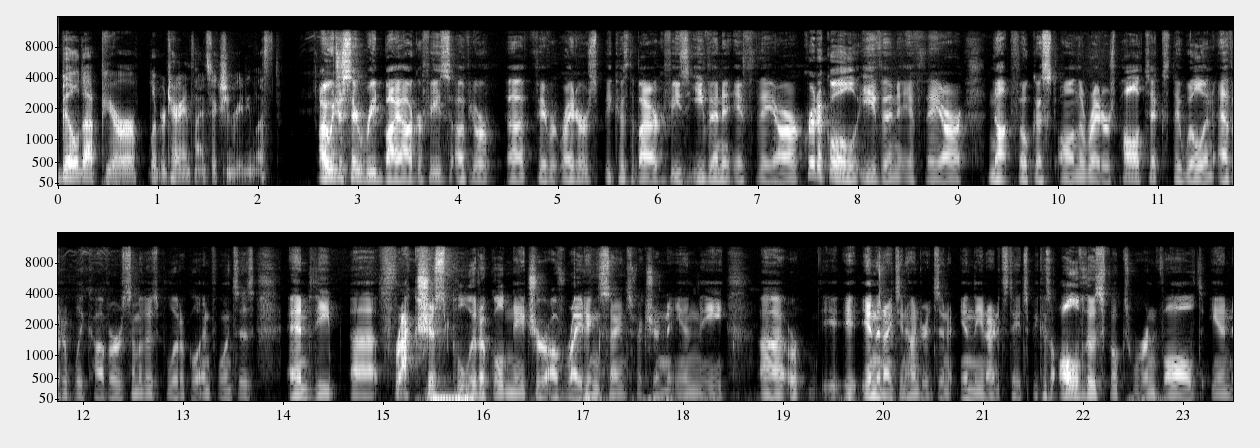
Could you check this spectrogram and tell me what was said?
build up your libertarian science fiction reading list. I would just say read biographies of your uh, favorite writers because the biographies, even if they are critical, even if they are not focused on the writer's politics, they will inevitably cover some of those political influences and the uh, fractious political nature of writing science fiction in the uh, or in the 1900s in, in the United States because all of those folks were involved in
